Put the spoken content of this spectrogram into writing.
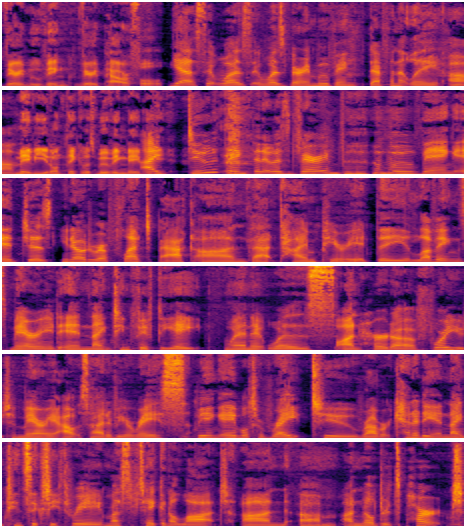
very moving, very powerful. Yes, it was. It was very moving, definitely. Um, maybe you don't think it was moving. Maybe I do think that it was very moving. It just, you know, to reflect back on that time period. The Lovings married in 1958 when it was unheard of for you to marry outside of your race. Being able to write to Robert Kennedy in 1963 must have taken a lot on um, on Mildred's part.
